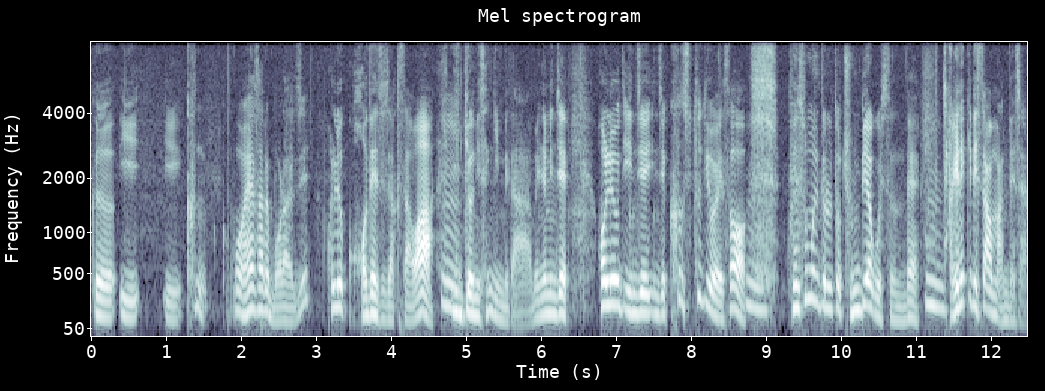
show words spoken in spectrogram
그 이 이 큰 회사를 뭐라 하지? 헐리우드 거대 제작사와 음. 이견이 생깁니다. 왜냐면 이제 헐리우드 이제 이제 큰 스튜디오에서 음. 괴수물들을 또 준비하고 있었는데 음. 자기네끼리 싸우면 안 되잖아.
